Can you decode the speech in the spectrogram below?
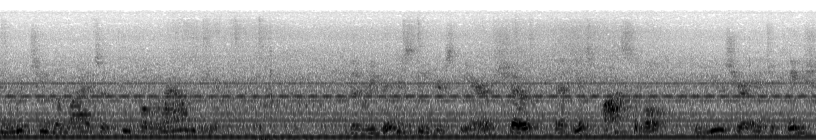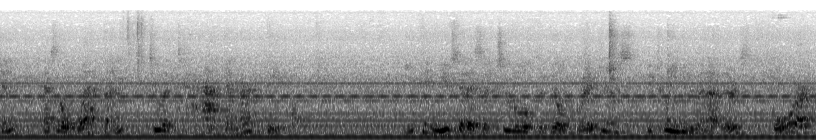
enriching the lives of people around you? The religious leaders here show that it's possible to use your education as a weapon to attack and hurt people. You can use it as a tool to build bridges between you and others, or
